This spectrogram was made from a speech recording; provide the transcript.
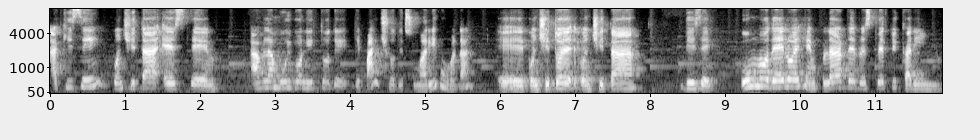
aquí sí, Conchita, este, habla muy bonito de, Pancho, de su marido, ¿verdad? Eh, Conchito, Conchita dice, un modelo ejemplar de respeto y cariño,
